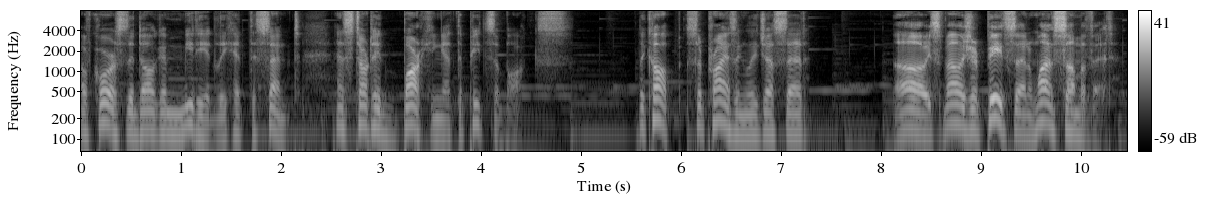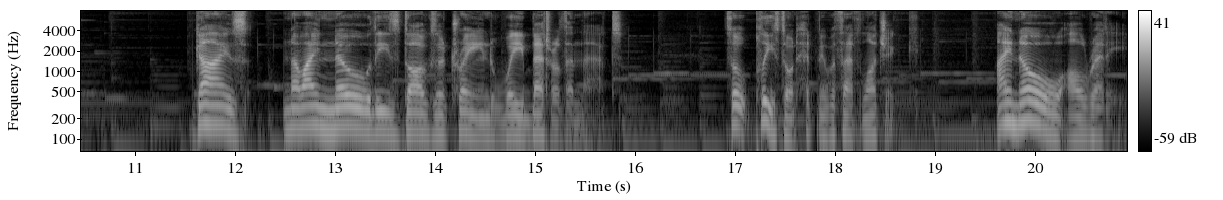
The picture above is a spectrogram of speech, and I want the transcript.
Of course, the dog immediately hit the scent and started barking at the pizza box. The cop surprisingly just said, Oh, he smells your pizza and wants some of it. Guys, now I know these dogs are trained way better than that. So please don't hit me with that logic. I know already.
